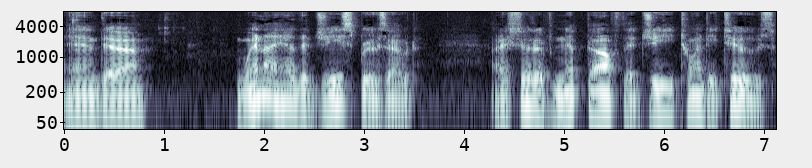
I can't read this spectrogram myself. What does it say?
And uh, when I had the G sprues out, I should have nipped off the G22s.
